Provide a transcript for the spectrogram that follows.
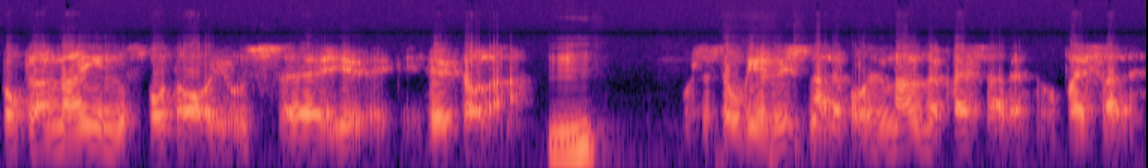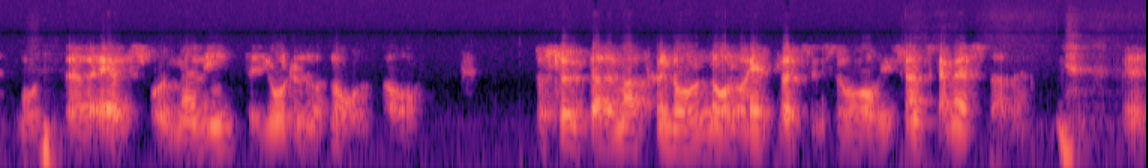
kopplade man in Sportradions eh, högtalarna. Mm. Så stod vi och lyssnade på hur Malmö pressade och pressade mot eh, Elfsborg men inte gjorde något mål. Och så slutade matchen 0-0 och helt plötsligt så var vi svenska mästare. Det,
